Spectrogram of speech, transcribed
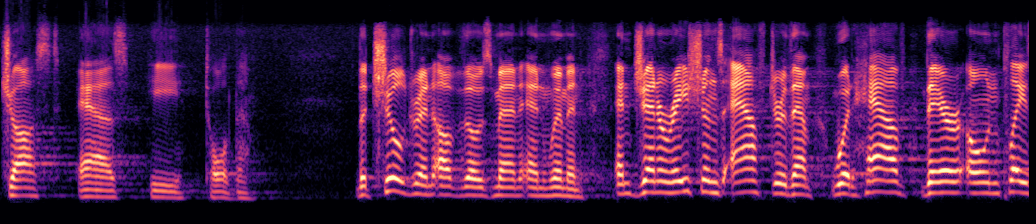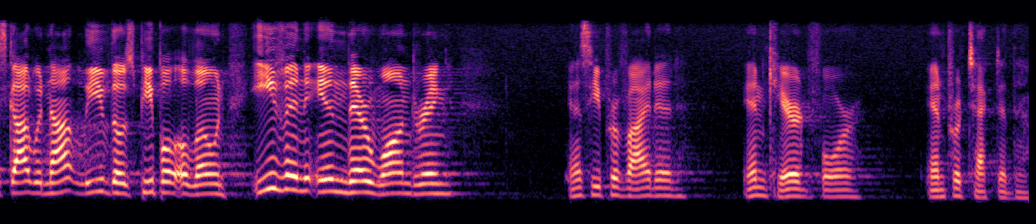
Just as He told them the children of those men and women, and generations after them would have their own place. God would not leave those people alone, even in their wandering, as He provided and cared for and protected them.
